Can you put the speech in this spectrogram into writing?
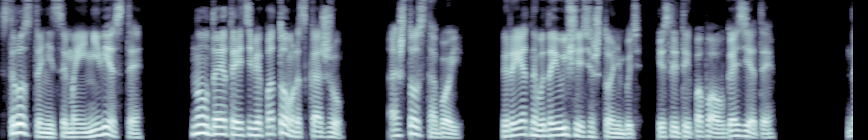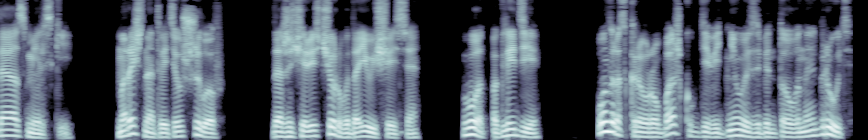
С родственницей моей невесты. Ну, да это я тебе потом расскажу. А что с тобой?» Вероятно, выдающееся что-нибудь, если ты попал в газеты». «Да, Смельский», – мрачно ответил Шилов. «Даже чересчур выдающееся. Вот, погляди». Он раскрыл рубашку, где виднелась забинтованная грудь,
